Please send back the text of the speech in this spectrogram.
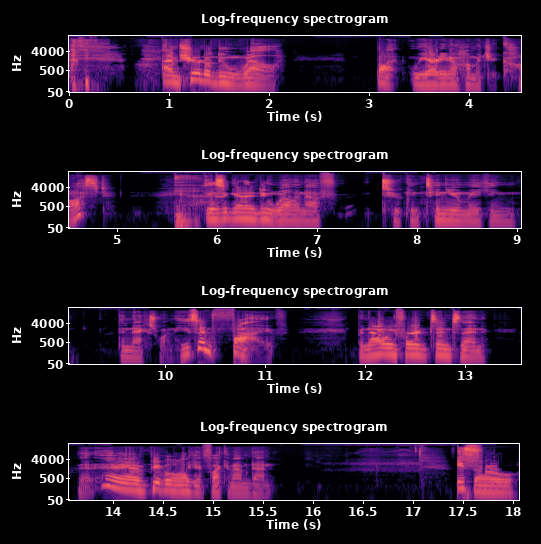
I'm sure it'll do well, but we already know how much it cost. Yeah. Is it going to do well enough to continue making the next one? He said five. But now we've heard since then that eh, if people don't like it, fucking, I'm done. If So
